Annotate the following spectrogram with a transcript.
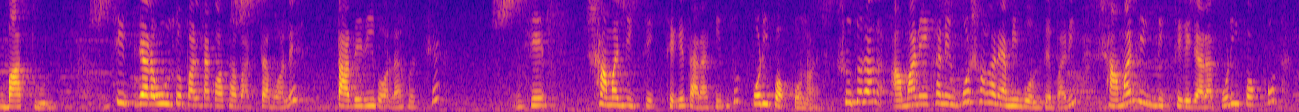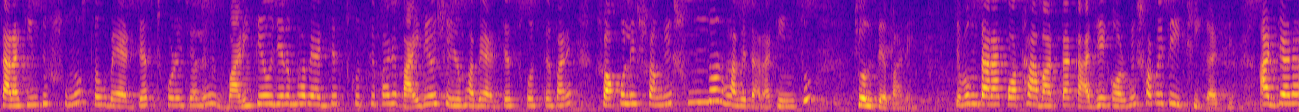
বাতুল যারা উল্টোপাল্টা কথাবার্তা বলে, তাদেরই বলা হচ্ছে যে সামাজিক দিক থেকে তারা কিন্তু পরিপক্ক নয়। সুতরাং আমার এখানে উপসংহারে আমি বলতে পারি, সামাজিক দিক থেকে যারা পরিপক্ক, তারা কিন্তু সমস্তভাবে অ্যাডজাস্ট করে চলে। বাড়িতেও যেরমভাবে অ্যাডজাস্ট করতে পারে, বাইরেও সেরমভাবে অ্যাডজাস্ট করতে পারে। সকলের সঙ্গে সুন্দরভাবে তারা কিন্তু চলতে পারে। এবং তারা কথাবার্তা, কাজে, কর্মে সবেতেই ঠিক আছে। আর যারা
